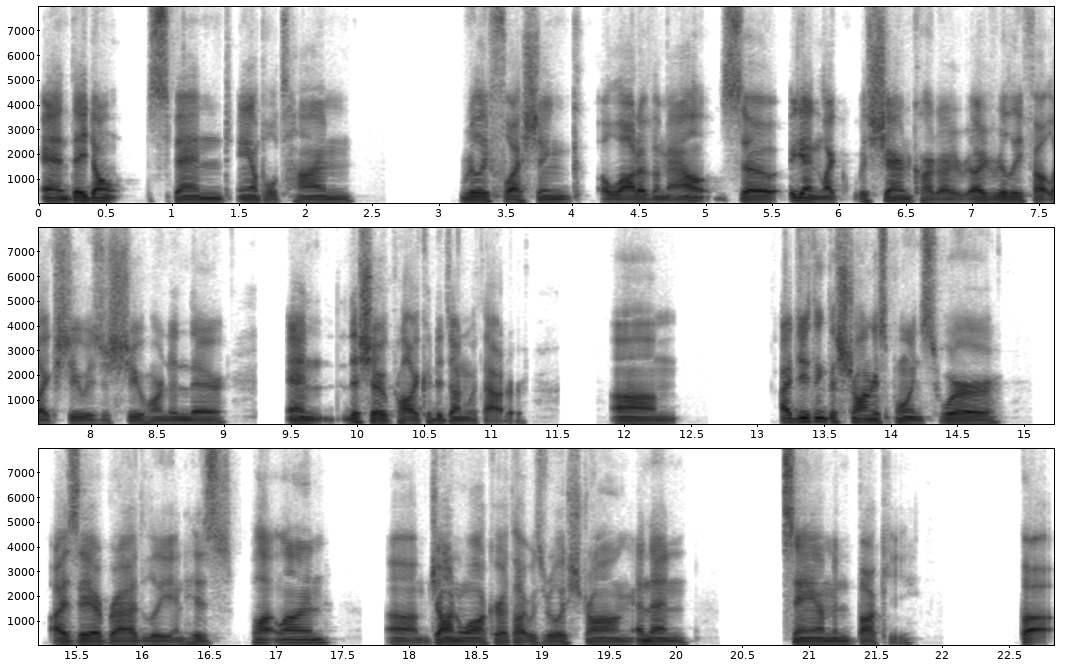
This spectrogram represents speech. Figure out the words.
And they don't spend ample time really fleshing a lot of them out. So again, like with Sharon Carter, I, I really felt like she was just shoehorned in there, and the show probably could have done without her. Um, I do think the strongest points were Isaiah Bradley and his plotline. Um, John Walker, I thought was really strong, and then Sam and Bucky. But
